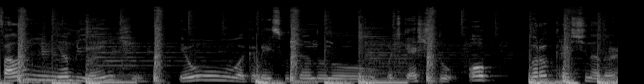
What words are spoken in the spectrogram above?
Fala em ambiente, eu acabei escutando no podcast do O Procrastinador,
